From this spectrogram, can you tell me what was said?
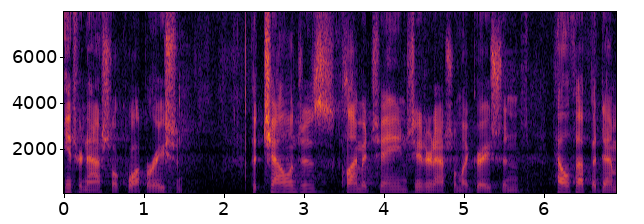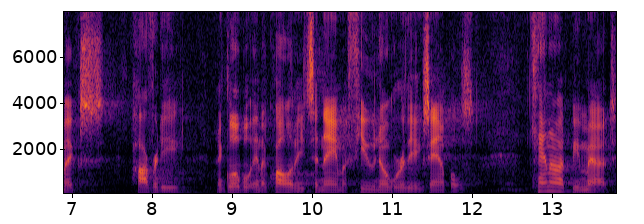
international cooperation. The challenges, climate change, international migration, health epidemics, poverty, and global inequality, to name a few noteworthy examples, cannot be met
